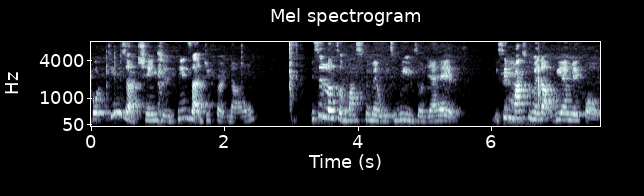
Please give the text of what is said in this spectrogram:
But things are changing. Things are different now. You see lots of masculine men with weaves on their head. You see Okay. masculine men that wear makeup.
